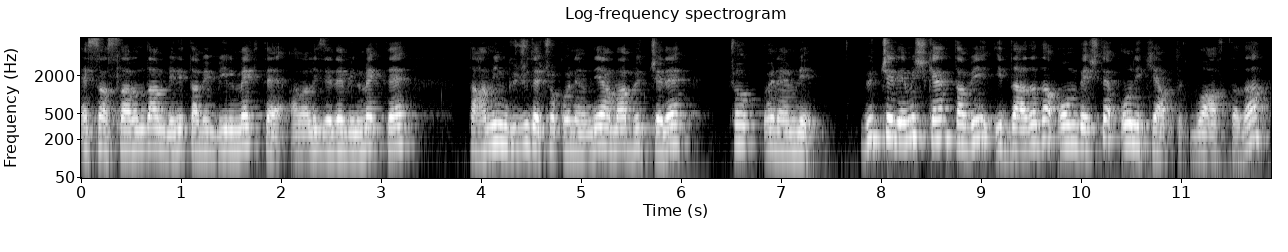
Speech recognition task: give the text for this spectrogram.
esaslarından biri. Tabii bilmek de, analiz edebilmek de, tahmin gücü de çok önemli ama bütçe de çok önemli. Bütçe demişken tabii iddiada da 15'te 12 yaptık bu haftada.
